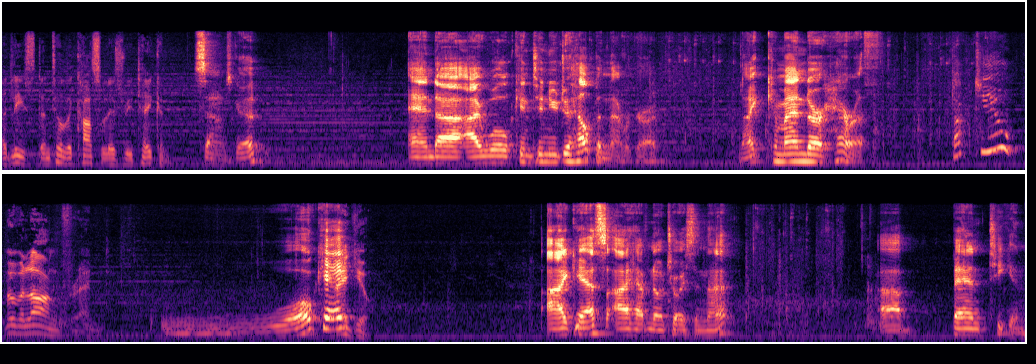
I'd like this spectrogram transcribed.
At least until the castle is retaken. Sounds good. And uh, I will continue to help in that regard. Knight Commander Harith. Talk to you? Move along, friend. Okay. Thank you. I guess I have no choice in that. Uh, Bann Teagan.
